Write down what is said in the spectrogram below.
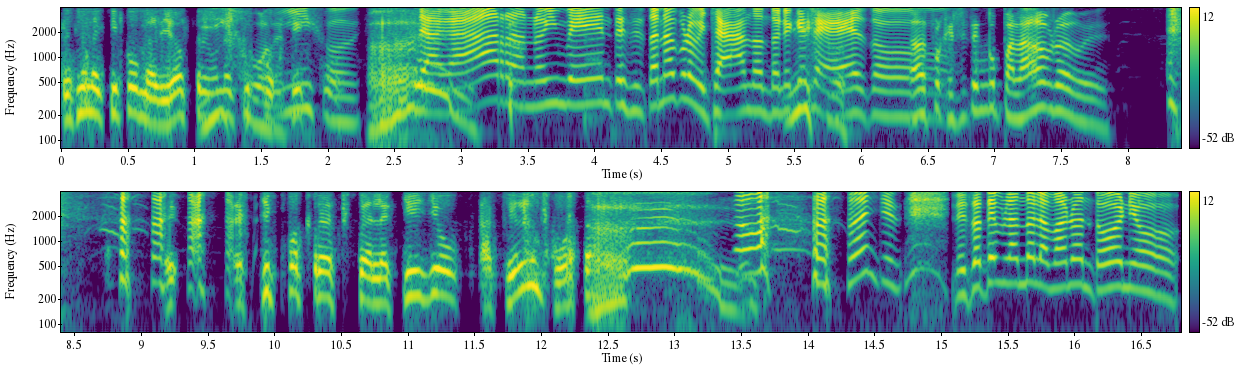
Es un equipo mediocre, un Hijo equipo de- Hijo, Ay. se agarran, no inventes, se están aprovechando, Antonio, ¿qué Hijo. es eso? Ah, porque sí tengo palabra, güey. equipo tres pelequillo. ¿A quién le importa? No manches, le está temblando la mano a Antonio.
